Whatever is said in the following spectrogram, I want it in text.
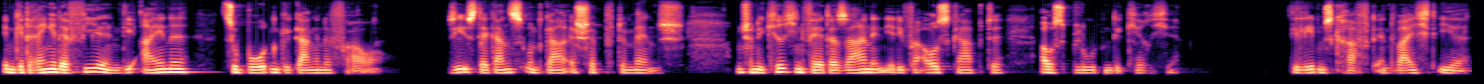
im Gedränge der vielen, die eine zu Boden gegangene Frau. Sie ist der ganz und gar erschöpfte Mensch, und schon die Kirchenväter sahen in ihr die verausgabte, ausblutende Kirche. Die Lebenskraft entweicht ihr,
